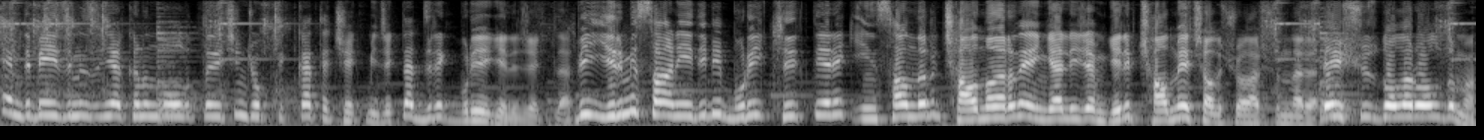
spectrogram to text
hem de base'imizin yakınında oldukları için çok dikkat de çekmeyecekler. Direkt buraya gelecekler. Ve 20 saniyede bir burayı kilitleyerek insanların çalmalarını engelleyeceğim. Gelip çalmaya çalışıyorlar şunları. 500 dolar oldu mu?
